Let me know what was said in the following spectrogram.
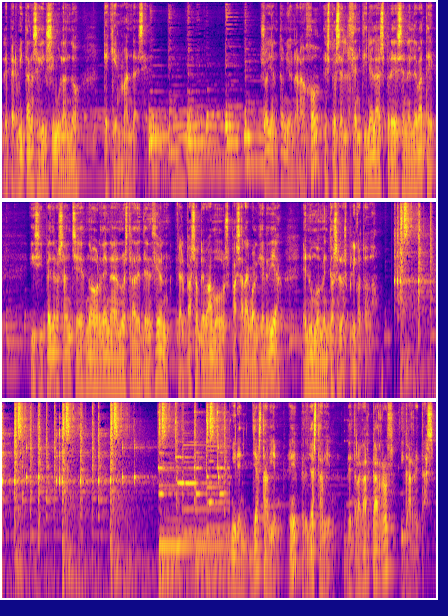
le permitan seguir simulando que quien manda es él. Soy Antonio Naranjo, esto es el Centinela Express en el debate y si Pedro Sánchez no ordena nuestra detención, que al paso que vamos pasará cualquier día, en un momento se lo explico todo. Miren, ya está bien, ¿eh? pero ya está bien, de tragar carros y carretas.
